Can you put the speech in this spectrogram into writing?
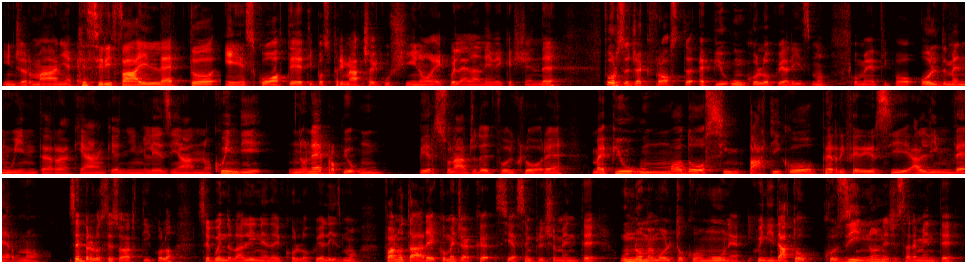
in Germania che si rifà il letto e scuote, tipo sprimaccia il cuscino e quella è la neve che scende. Forse Jack Frost è più un colloquialismo, come tipo Old Man Winter che anche gli inglesi hanno. Quindi non è proprio un personaggio del folklore, ma è più un modo simpatico per riferirsi all'inverno. Sempre lo stesso articolo, seguendo la linea del colloquialismo, fa notare come Jack sia semplicemente un nome molto comune, quindi dato così non necessariamente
